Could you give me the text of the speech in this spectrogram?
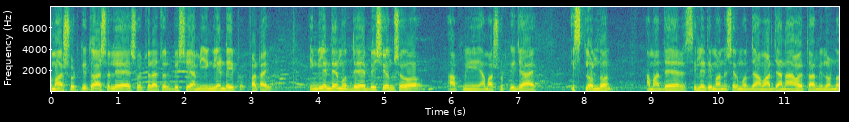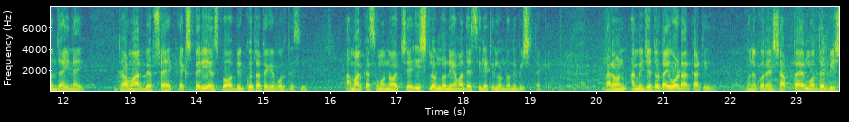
আমার শুটকি তো আসলে সচরাচর বেশি আমি ইংল্যান্ডেই পাঠাই। ইংল্যান্ডের মধ্যে বেশি অংশ আপনি আমার শুটকি যায় ইস্ট লন্ডন। আমাদের সিলেটি মানুষের মধ্যে আমার জানা হয়তো আমি লন্ডন যাই নাই। কিন্তু আমার ব্যবসায়িক এক্সপেরিয়েন্স বা অভিজ্ঞতা থেকে বলতেছি। আমার কাছে মনে হচ্ছে ইস্ট লন্ডনে আমাদের সিলেটি লন্ডনে বেশি থাকে। কারণ আমি যতটাই অর্ডার কাটি, মনে করেন সপ্তাহের মধ্যে বিশ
